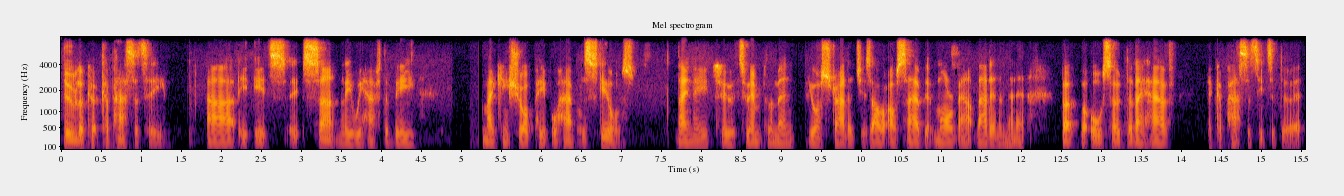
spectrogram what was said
do look at capacity. Uh, it's, it's certainly we have to be making sure people have the skills they need to to implement your strategies. I'll, I'll say a bit more about that in a minute, but but also do they have the capacity to do it?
